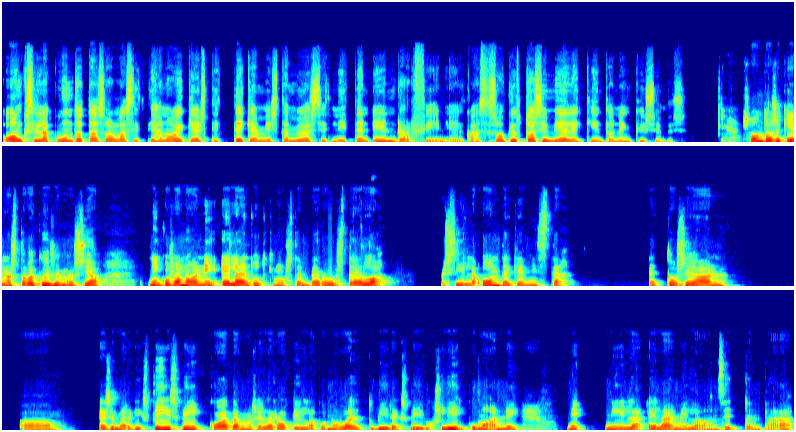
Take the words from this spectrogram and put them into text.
onko sillä kuntotasolla sit ihan oikeasti tekemistä myös sit niiden endorfiinien kanssa? Se on kyllä tosi mielenkiintoinen kysymys. Se on tosi kiinnostava kysymys ja niin kuin sanoin, niin eläintutkimusten perusteella sillä on tekemistä. Että tosiaan äh, esimerkiksi viisi viikkoa tämmöisellä rotilla, kun on laitettu viideksi viikoksi liikkumaan, niin, niin niillä eläimillä on sitten tämä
